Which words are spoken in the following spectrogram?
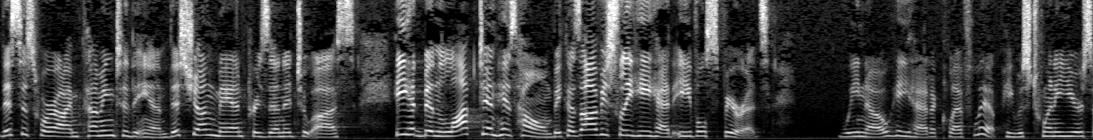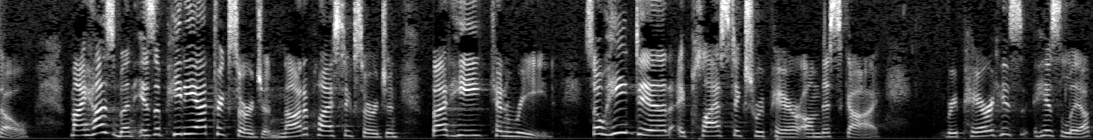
This is where I'm coming to the end. This young man presented to us. He had been locked in his home because obviously he had evil spirits we know he had a cleft lip. He was 20 years old. My husband is a pediatric surgeon, not a plastic surgeon, but he can read. So he did a plastics repair on this guy, repaired his, his lip,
